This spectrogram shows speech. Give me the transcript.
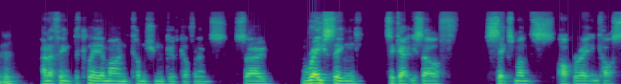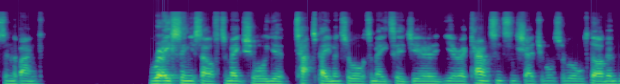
Mm-hmm. And I think the clear mind comes from good governance. So racing to get yourself six months operating costs in the bank, racing yourself to make sure your tax payments are automated, your your accountancy schedules are all done, and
